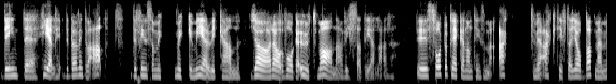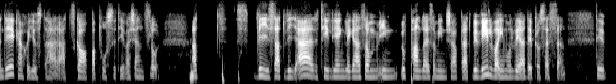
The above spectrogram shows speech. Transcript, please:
det, är inte hel, det behöver inte vara allt. Det finns så mycket, mycket mer vi kan göra och våga utmana vissa delar. Det är svårt att peka någonting som är som jag aktivt har jobbat med, men det är kanske just det här att skapa positiva känslor. Mm. Att visa att vi är tillgängliga som in, upphandlare, som inköpare, att vi vill vara involverade i processen. Det är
